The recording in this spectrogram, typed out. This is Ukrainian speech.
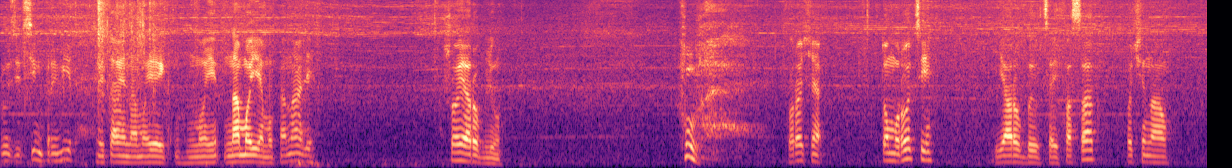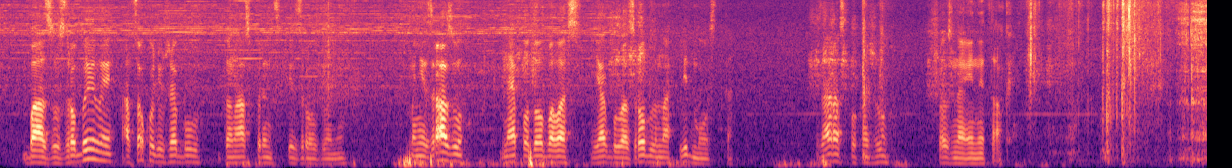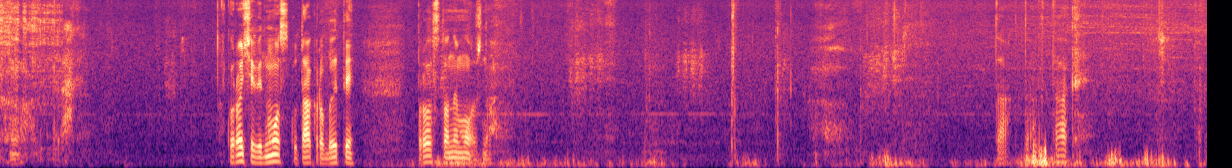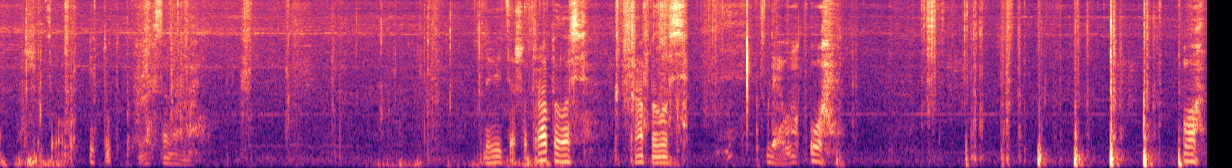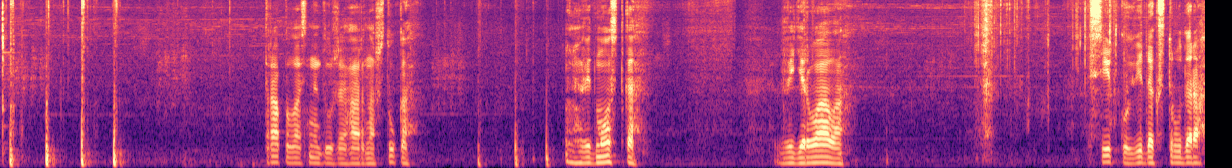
Всім привіт! Вітаю на, моєї, мої- на моєму каналі. Що я роблю? Фух. Коротше, в тому році я робив цей фасад, починав, базу зробили, а цоколь вже був до нас, в принципі, зроблений. Мені зразу не подобалось, як була зроблена відмостка. Зараз покажу, що з нею не так. Коротше, від так робити просто не можна. Так, так, так. Що це? І тут все нормально. Дивіться, що трапилось. Трапилось. Де воно? О! О! Трапилась не дуже гарна штука. Відмостка відірвала сітку від екструдера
